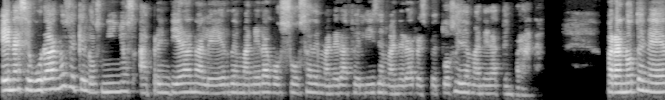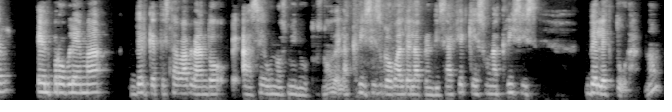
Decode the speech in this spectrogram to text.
en asegurarnos de que los niños aprendieran a leer de manera gozosa, de manera feliz, de manera respetuosa y de manera temprana, para no tener el problema del que te estaba hablando hace unos minutos, ¿no? De la crisis global del aprendizaje, que es una crisis de lectura, ¿no?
